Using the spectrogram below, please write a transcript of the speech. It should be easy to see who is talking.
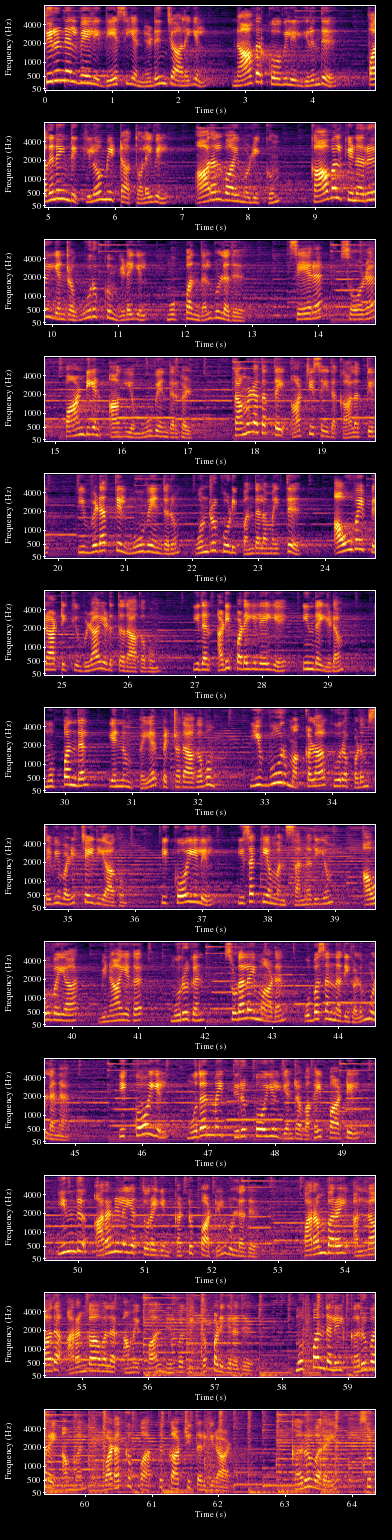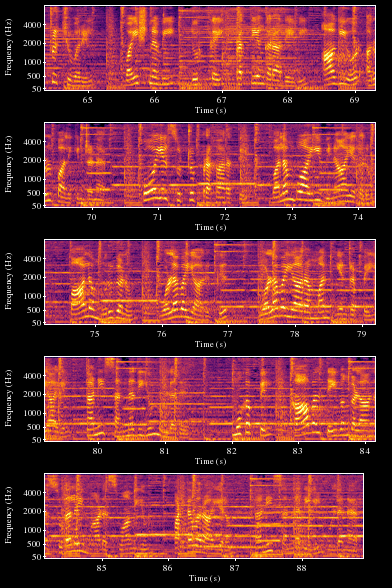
Speaker 1: திருநெல்வேலி தேசிய நெடுஞ்சாலையில் நாகர்கோவிலில் இருந்து பதினைந்து கிலோமீட்டர் தொலைவில் ஆரல்வாய்மொழிக்கும் காவல் கிணறு என்ற ஊருக்கும் இடையில் முப்பந்தல் உள்ளது. சேர சோழ பாண்டியன் ஆகிய மூவேந்தர்கள் தமிழகத்தை ஆட்சி செய்த காலத்தில் இவ்விடத்தில் மூவேந்தரும் ஒன்று கூடி பந்தலமைத்து ஔவை பிராட்டிக்கு விழா எடுத்ததாகவும் இதன் அடிப்படையிலேயே இந்த இடம் முப்பந்தல் என்னும் பெயர் பெற்றதாகவும் இவ்வூர் மக்களால் கூறப்படும் செவி வழிச் செய்தியாகும். இக்கோயிலில் இசக்கியம்மன் சன்னதியும் ஔவையார் விநாயகர் முருகன் சுடலைமாடன் உபசன்னதிகளும் உள்ளன. இக்கோயில் முதன்மை திருக்கோயில் என்ற வகைப்பாட்டில் இந்து அறநிலையத்துறையின் கட்டுப்பாட்டில் உள்ளது. பரம்பரை அல்லாத அறங்காவலர் அமைப்பால் நிர்வகிக்கப்படுகிறது. முப்பந்தலில் கருவறை அம்மன் வடக்கு பார்த்து காட்சி தருகிறாள். கருவறை சுற்றுச்சுவரில் வைஷ்ணவி துர்க்கை பிரத்யங்கரா தேவி ஆகியோர் அருள் பாலிக்கின்றனர். கோயில் சுற்று பிரகாரத்தில் வலம்பாயி விநாயகரும் பாலமுருகனும் ஒளவையாருக்கு ஒளவையாரம்மன் என்ற பெய்யாயில் தனி சன்னதியும் உள்ளது. முகப்பில் காவல் தெய்வங்களான சுடலை மாட சுவாமியும் பட்டவராயரும் தனி சன்னதியில் உள்ளனர்.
